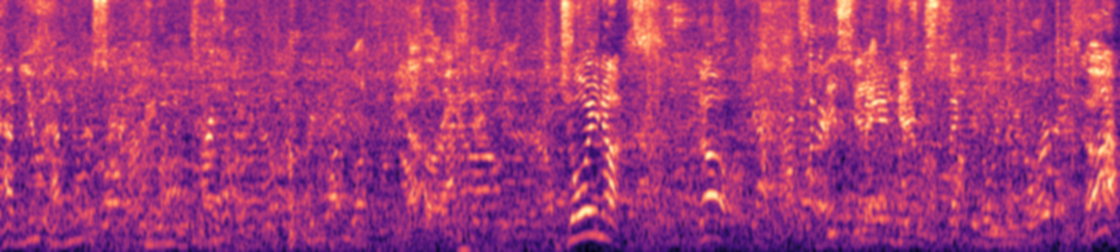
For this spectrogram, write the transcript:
Have you have you respected women today? Join us. No. This man has respected women. Ah,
